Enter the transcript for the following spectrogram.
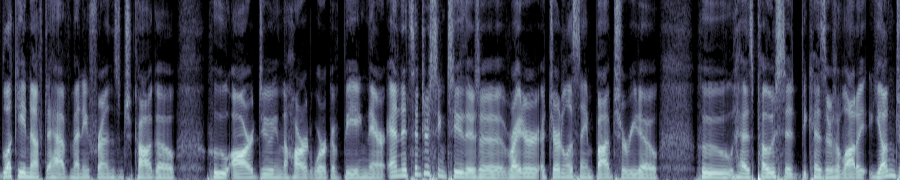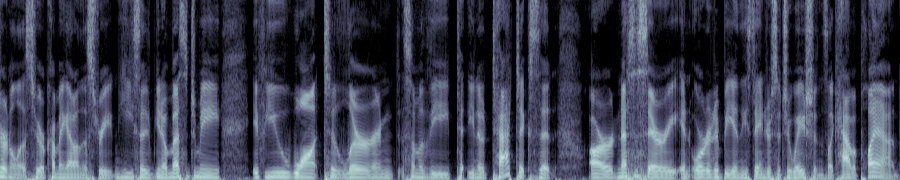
lucky enough to have many friends in Chicago who are doing the hard work of being there. And it's interesting too. There's a writer, a journalist named Bob Chiarito, who has posted because there's a lot of young journalists who are coming out on the street, and he said, you know, message me if you want to learn some of the t- you know tactics that are necessary in order to be in these dangerous situations. Like have a plan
